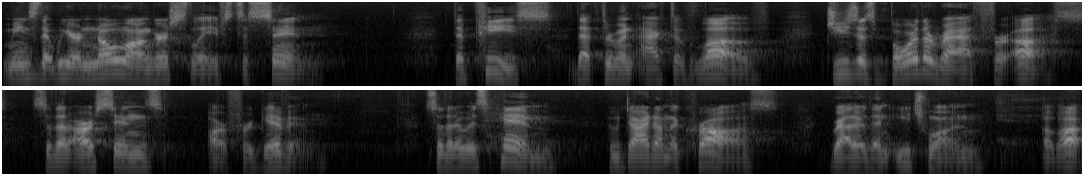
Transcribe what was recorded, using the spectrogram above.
means that we are no longer slaves to sin. The peace that through an act of love, Jesus bore the wrath for us so that our sins are forgiven, so that it was him who died on the cross rather than each one of us.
